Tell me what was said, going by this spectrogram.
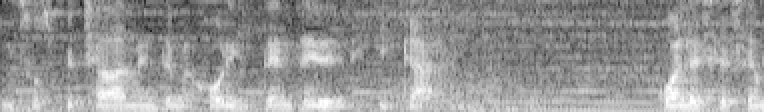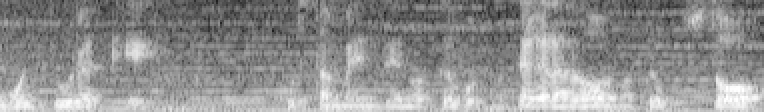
insospechadamente mejor. Intenta identificar cuál es esa envoltura que justamente no te, no te agradó, no te gustó.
